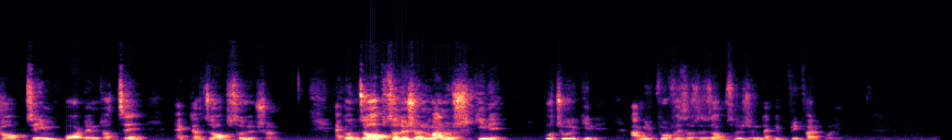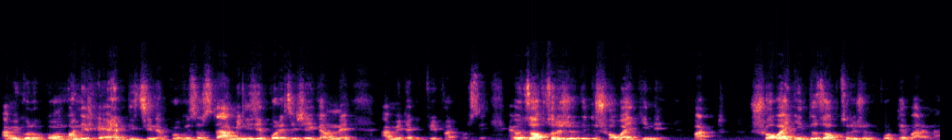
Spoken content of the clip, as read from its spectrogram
সবচেয়ে ইম্পর্টেন্ট হচ্ছে একটা জব সলিউশন এখন জব সলিউশন মানুষ কিনে, প্রচুর কিনে। আমি প্রফেসর জব সলিউশনটাকে প্রিফার করি। আমি কোনো কোম্পানির অ্যাড দিচ্ছি না। প্রফেসরসটা আমি নিজে পড়েছি, সেই কারণে আমি এটাকে প্রিফার করছি। এখন জব সলিউশন কিন্তু সবাই কিনে বাট সবাই কিন্তু জব সলিউশন পড়তে পারে না।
